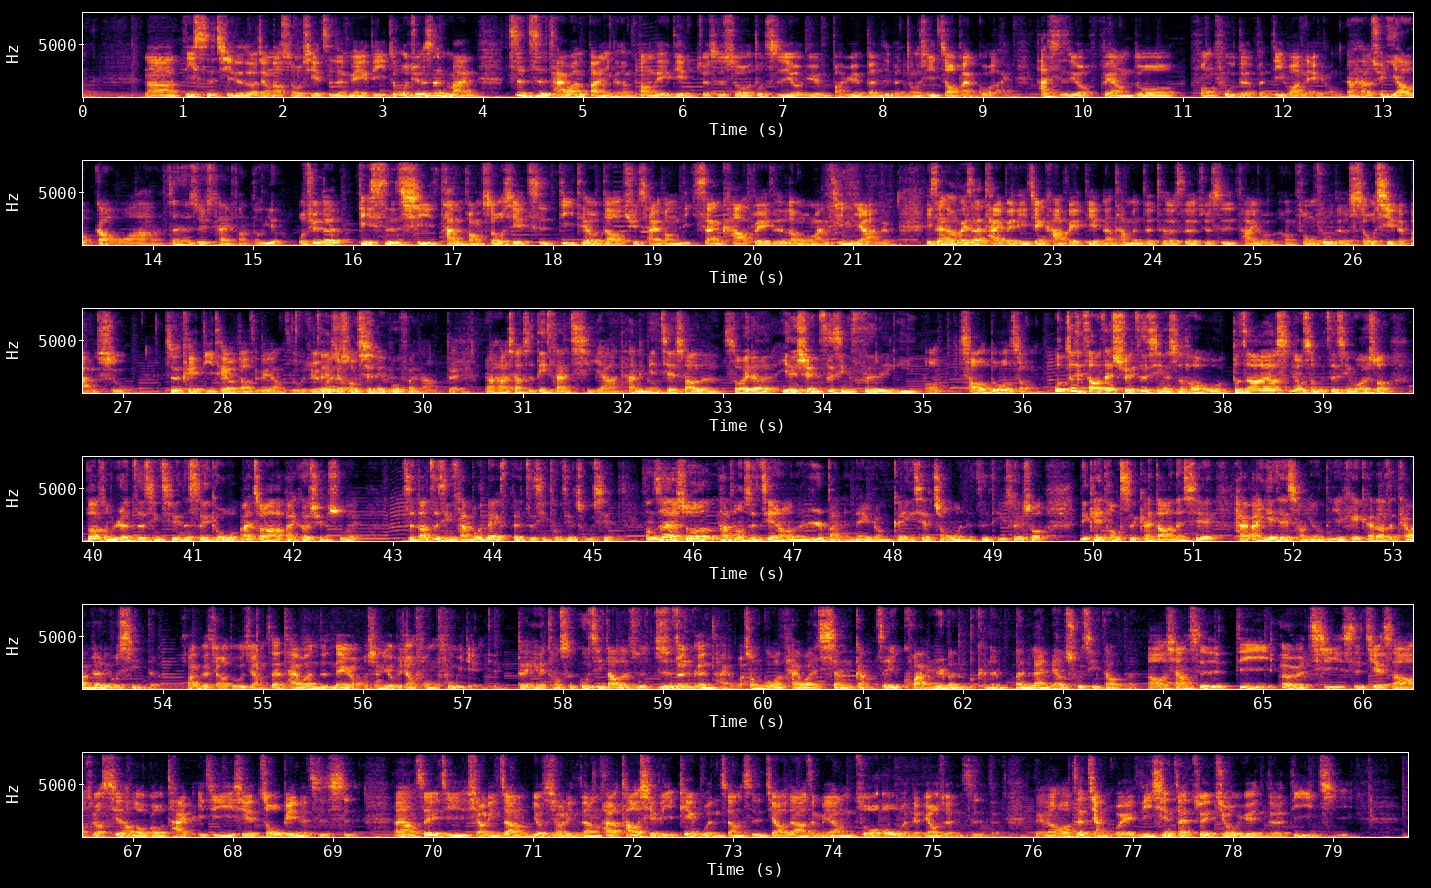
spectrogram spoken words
那第四期的时候讲到手写字的魅力，这我觉得是蛮自制台湾版一个很棒的一点，就是说不只有原把原本日本东西照搬过来，它其实有非常多丰富的本地化内容，然后还有去邀稿啊，甚至是去采访都有。我觉得第四期探访手写字，detail 到去采访李三咖啡，这让我蛮惊讶的。李三咖啡是在台北的一间咖啡店，那他们的特色就是它有很丰富的手写的板书。就是可以 detail 到这个样子，我觉得这也是手写的一部分啊。对，然后还有像是第三期呀，它里面介绍了所谓的严选字型四零一哦，超多种。我最早在学字型的时候，我不知道要用什么字型，或者说不知道怎么认字型，其实那是一个我蛮重要的百科全书诶。直到字形三部 next 的字形图鉴出现。总之来说，它同时兼容了日版的内容跟一些中文的字体，所以说你可以同时看到那些排版业界常用的，也可以看到在台湾比较流行的。换个角度讲，在台湾的内容好像又比较丰富一点点。对，因为同时顾及到了就是日本跟台湾、中国、台湾、香港这一块，日本可能本来没有触及到的。然后像是第二期是介绍，主要是介绍 logo type 以及一些周边的知识。那像这一集小铃铛又是小铃铛，他他要写的一篇文章。章是教大家怎么样做欧文的标准字的。对，然后再讲回离现在最久远的第一集。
